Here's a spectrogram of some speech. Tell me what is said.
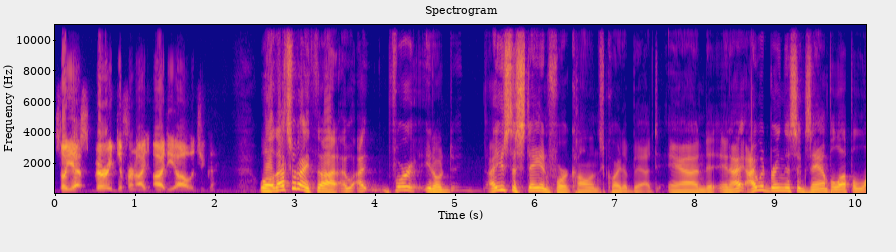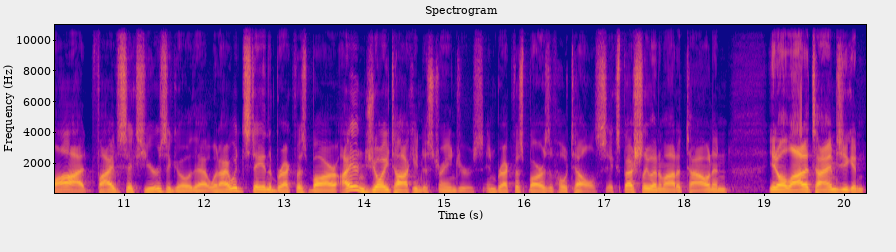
so yes, very different I- ideologically. Well, that's what I thought. I, I, for you know, I used to stay in Fort Collins quite a bit, and and I, I would bring this example up a lot five six years ago. That when I would stay in the breakfast bar, I enjoy talking to strangers in breakfast bars of hotels, especially when I'm out of town. And you know, a lot of times you can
